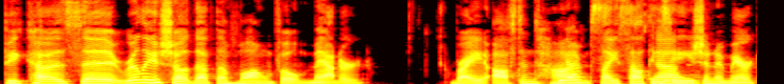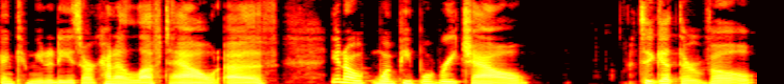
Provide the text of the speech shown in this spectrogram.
because it really showed that the Hmong vote mattered, right? Oftentimes, like Southeast Yeah. Asian American communities are kind of left out of, you know, when people reach out to get their vote.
